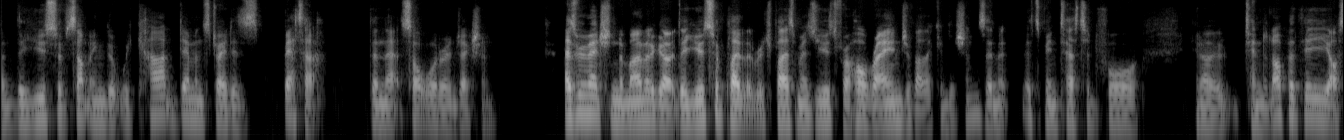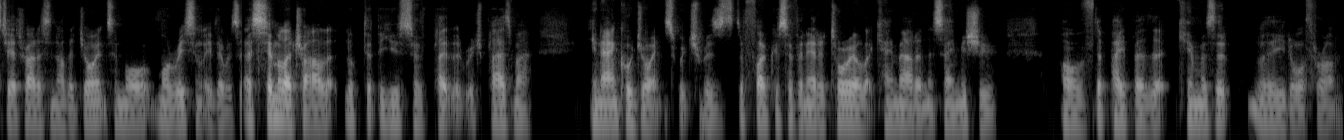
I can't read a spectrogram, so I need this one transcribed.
the use of something that we can't demonstrate is better than that saltwater injection. As we mentioned a moment ago, the use of platelet rich plasma is used for a whole range of other conditions, and it, has been tested for you know, tendinopathy, osteoarthritis, and other joints. And more, more recently, there was a similar trial that looked at the use of platelet rich plasma in ankle joints, which was the focus of an editorial that came out in the same issue of the paper that Kim was the lead author on.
